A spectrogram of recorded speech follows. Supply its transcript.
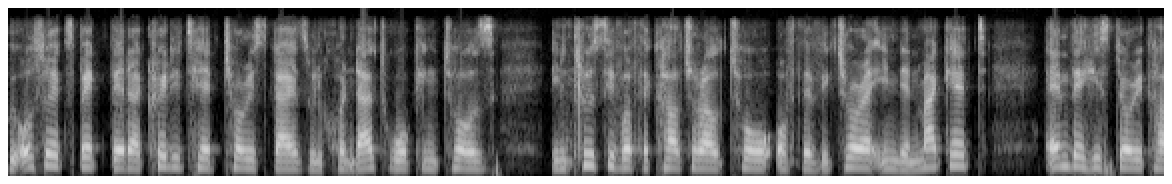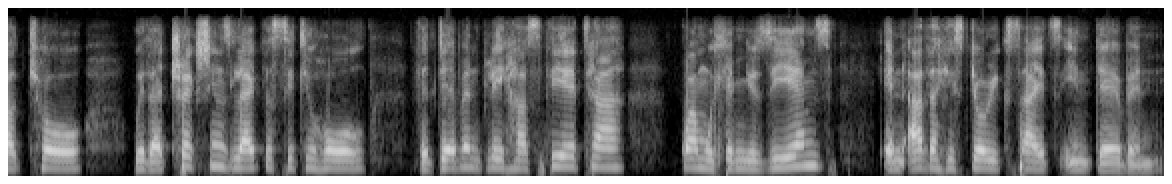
We also expect that accredited tourist guides will conduct walking tours inclusive of the cultural tour of the Victoria Indian Market and the historical tour with attractions like the City Hall, the Durban Playhouse Theatre, Kwamuhle Museums, and other historic sites in Durban.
